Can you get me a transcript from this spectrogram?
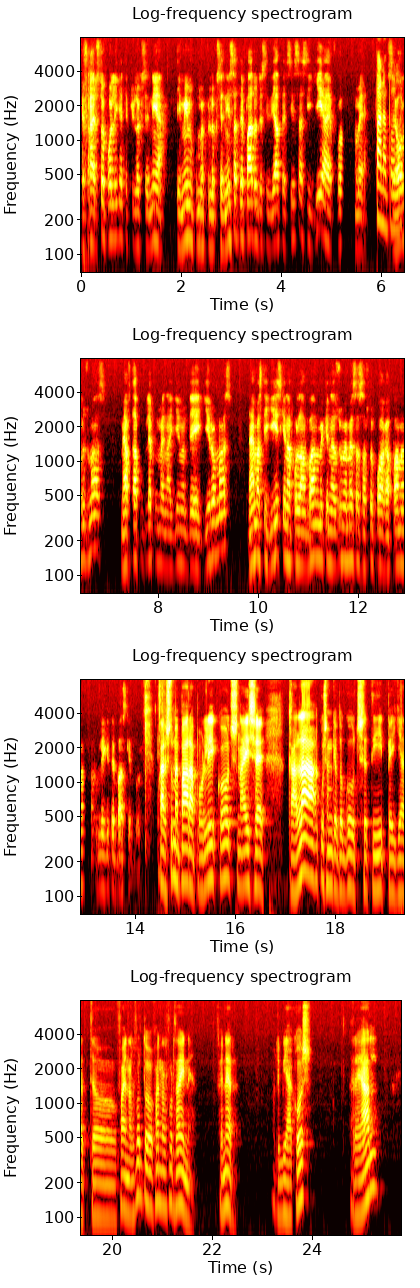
Ευχαριστώ πολύ για τη φιλοξενία. Τιμή μου που με φιλοξενήσατε. Πάντοτε στη διάθεσή σας. Υγεία εύχομαι Πάνω απ' σε όλα. όλους μας. Με αυτά που βλέπουμε να γίνονται γύρω μας. Να είμαστε υγιείς και να απολαμβάνουμε και να ζούμε μέσα σε αυτό που αγαπάμε που λέγεται μπάσκετμπολ. Ευχαριστούμε πάρα πολύ, coach. Να είσαι καλά. Ακούσαμε και από τον coach τι είπε για το Final Four. Το Final Four θα είναι Φενέρ, Ολυμπιακός, Ρεάλ.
